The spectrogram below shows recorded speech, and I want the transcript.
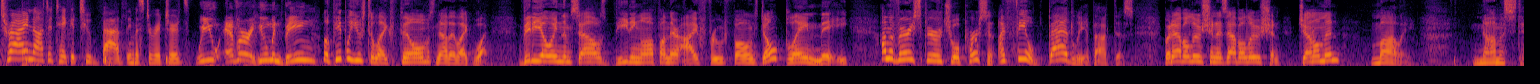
Try not to take it too badly, Mr. Richards. Were you ever a human being? Look, people used to like films, now they like what? Videoing themselves, beating off on their iFruit phones. Don't blame me. I'm a very spiritual person. I feel badly about this. But evolution is evolution. Gentlemen, Molly, namaste.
